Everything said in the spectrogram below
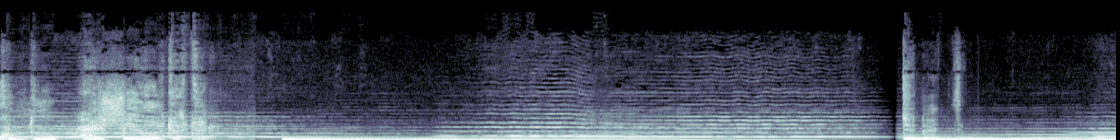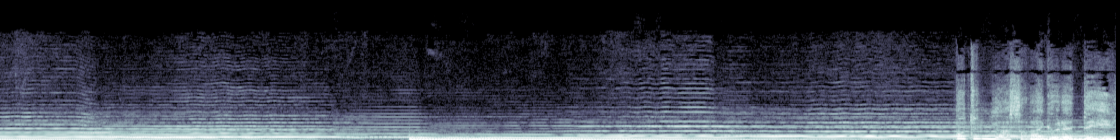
Dokunduğum her şeyi öldürdün. Cüneyt. Bu dünya sana göre değil.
